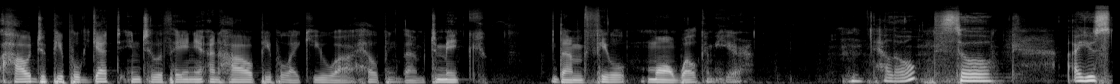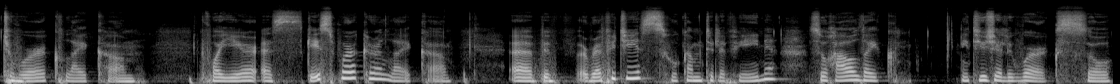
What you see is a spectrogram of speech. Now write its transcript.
how do people get into Lithuania and how people like you are helping them to make them feel more welcome here. Hello. So I used to work like um, for a year as caseworker, like uh, uh, with refugees who come to Lithuania. So how like it usually works. So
